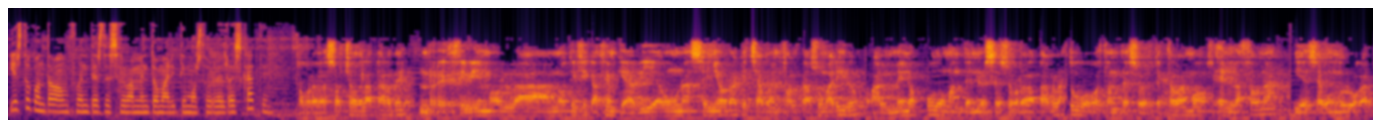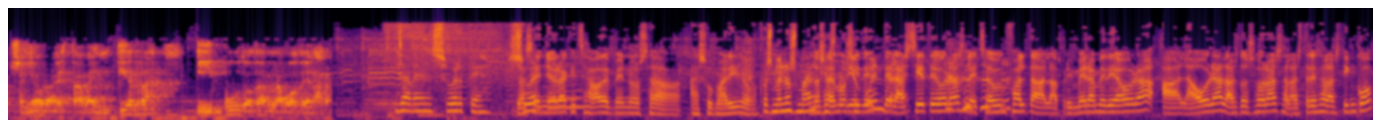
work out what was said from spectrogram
Y esto contaban fuentes de salvamento marítimo sobre el rescate. Sobre las 8 de la tarde recibimos la notificación que había una señora que echaba en falta a su marido, al menos pudo mantenerse sobre la tabla, tuvo bastante suerte. Estábamos en la zona y en segundo lugar, señora estaba en tierra y pudo dar la voz de alarma. Ya ven, suerte. La Suerte. señora que echaba de menos a, a su marido. Pues menos mal No que se sabemos dio si de, cuenta, de las ¿eh? siete horas le echó en falta a la primera media hora, a la hora, a las dos horas, a las tres, a las cinco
